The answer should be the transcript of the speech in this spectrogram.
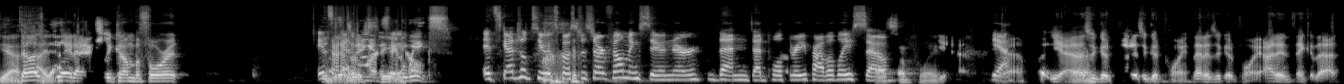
yeah. Does I, Blade actually come before it? It's scheduled ten weeks. It's scheduled to. It's supposed to start filming sooner than Deadpool three, probably. So at some point. Yeah. Yeah. Yeah. yeah, yeah, that's a good. That is a good point. That is a good point. I didn't think of that.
